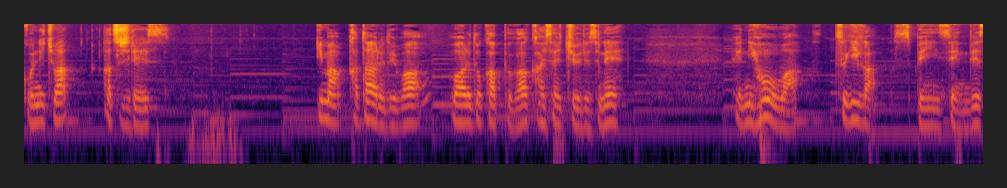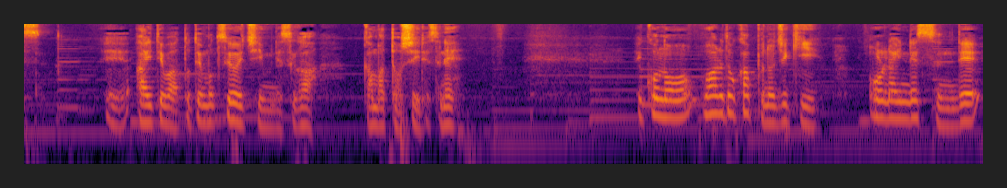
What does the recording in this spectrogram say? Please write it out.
こんにちは、あつしです。今カタールではワールドカップが開催中ですね。日本は次がスペイン戦です。相手はとても強いチームですが頑張ってほしいですね。このワールドカップの時期オンラインレッスンで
